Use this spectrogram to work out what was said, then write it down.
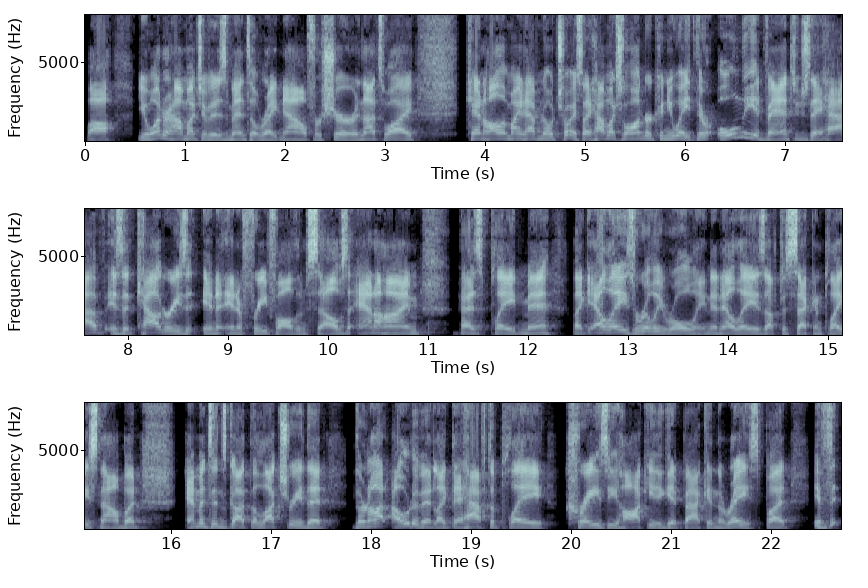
well, you wonder how much of it is mental right now for sure. And that's why Ken Holland might have no choice. Like, how much longer can you wait? Their only advantage they have is that Calgary's in a, in a free fall themselves. Anaheim has played meh. Like, LA's really rolling and LA is up to second place now. But Edmonton's got the luxury that they're not out of it. Like, they have to play crazy hockey to get back in the race. But if, they,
